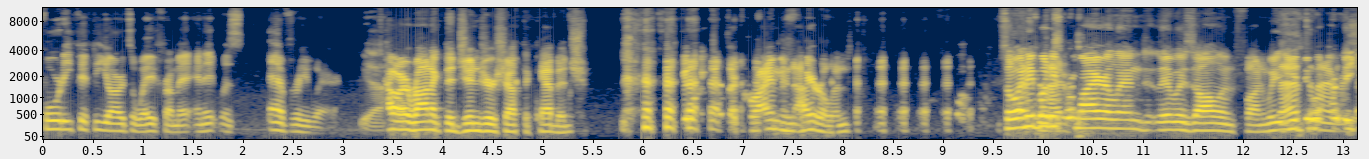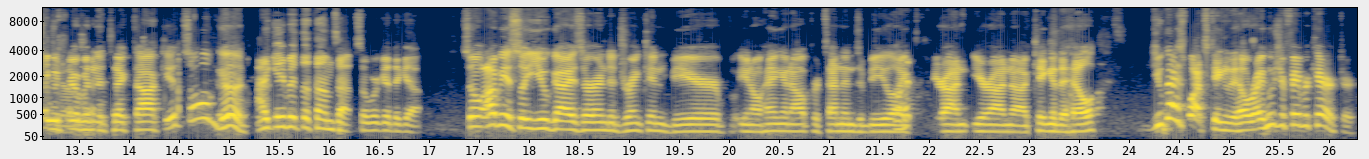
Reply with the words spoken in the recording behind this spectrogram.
40, 50 yards away from it, and it was everywhere. yeah. How ironic the ginger shot the cabbage. Like that's a crime in Ireland. So anybody That's an from Ireland, it was all in fun. We, we do an it for the Irish YouTube and the TikTok. It's all good. I gave it the thumbs up, so we're good to go. So obviously, you guys are into drinking beer, you know, hanging out, pretending to be like What? you're on you're on uh, King of the Hill. You guys watch King of the Hill, right? Who's your favorite character?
